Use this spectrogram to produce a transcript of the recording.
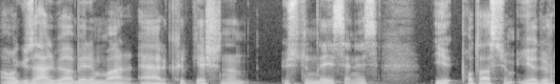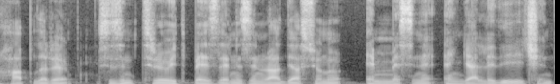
Ama güzel bir haberim var. Eğer 40 yaşının üstündeyseniz potasyum iyodür hapları sizin tiroid bezlerinizin radyasyonu emmesini engellediği için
